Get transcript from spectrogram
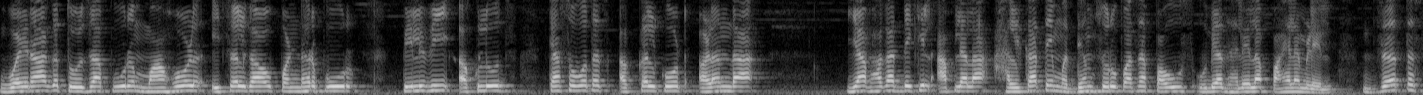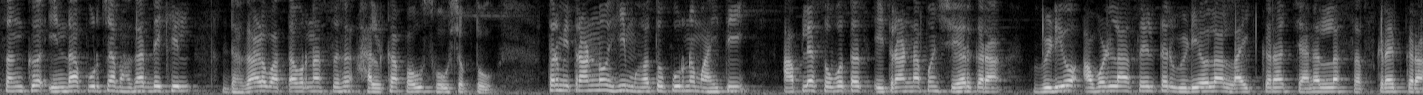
वैराग तुळजापूर माहोळ इचलगाव पंढरपूर पिलवी अकलूज त्यासोबतच अक्कलकोट अळंदा या भागात देखील आपल्याला हलका ते मध्यम स्वरूपाचा पाऊस उद्या झालेला पाहायला मिळेल. जत संख इंदापूरच्या भागात देखील ढगाळ वातावरणासह हलका पाऊस होऊ शकतो. तर मित्रांनो ही महत्त्वपूर्ण माहिती आपल्यासोबतच इतरांना पण शेअर करा. व्हिडिओ आवडला असेल तर व्हिडिओला लाईक करा चॅनलला सबस्क्राईब करा.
